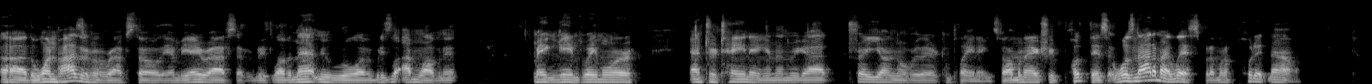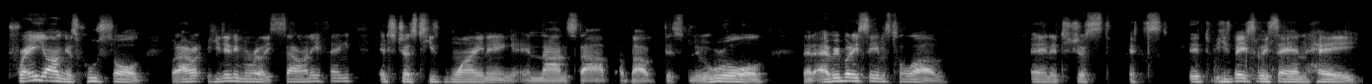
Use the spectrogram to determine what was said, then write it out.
uh, the one positive of refs though, the NBA refs, everybody's loving that new rule. Everybody's I'm loving it, making games way more entertaining. And then we got Trae Young over there complaining. So I'm gonna actually put this. It was not on my list, but I'm gonna put it now. Trae Young is who sold, but I don't. He didn't even really sell anything. It's just he's whining and nonstop about this new rule that everybody seems to love, and it's just it's it. He's basically saying, "Hey,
